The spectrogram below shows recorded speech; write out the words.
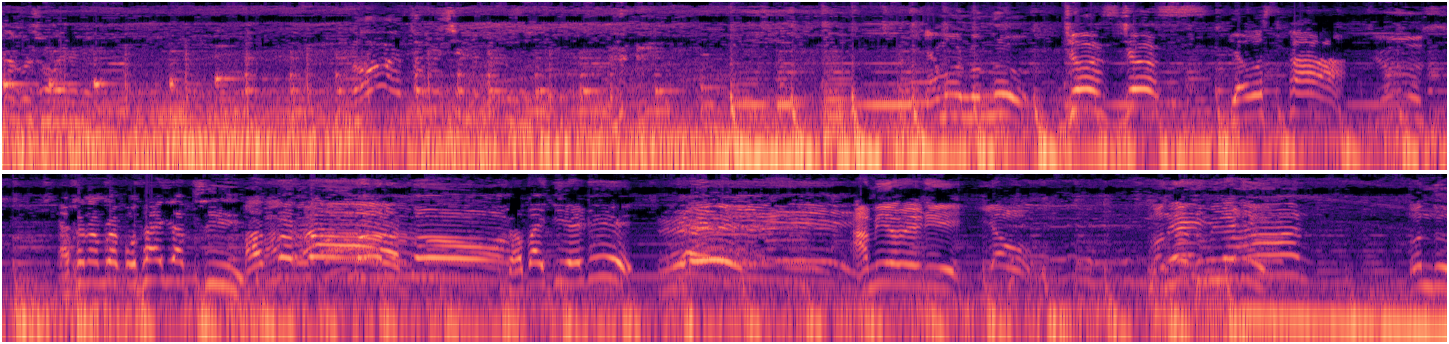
তারপর সবাই। কেমন বন্ধু? জোস জোস। কি অবস্থা? এখন আমরা কোথায় যাচ্ছি? সবাই কি রেডি আমিও রেডি ইয়াও বন্ধু তুমি রেডি বন্ধু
